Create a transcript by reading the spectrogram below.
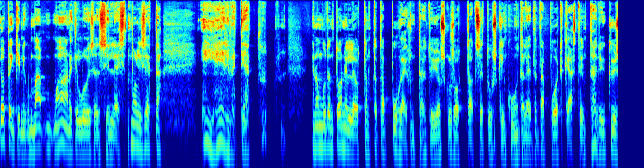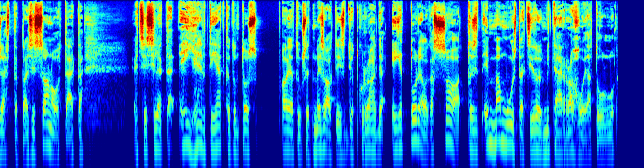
jotenkin, niin kuin mä, mä ainakin luin sen silleen, sitten mä olin se, että ei helvetti, että en ole muuten Tonille ottanut tätä puheeksi, mutta täytyy joskus ottaa, että se tuskin kuuntelee tätä podcastia, mutta täytyy kysästä tai siis sanoa, että, että, että siis sille, että ei helvetti jätkät on tuossa ajatukset, että me saatiin sitten jotkut rahat ja ei todellakaan saa. Tai sit en mä muista, että siitä olisi mitään rahoja tullut.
